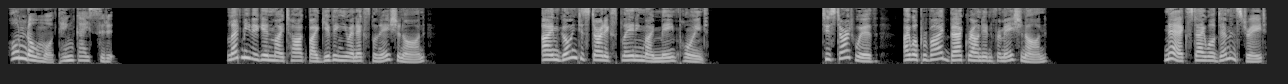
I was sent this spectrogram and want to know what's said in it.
本論を展開する。 Let me begin my talk by giving you an explanation on. I'm going to start explaining my main point. To start with, I will provide background information on. Next, I will demonstrate.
